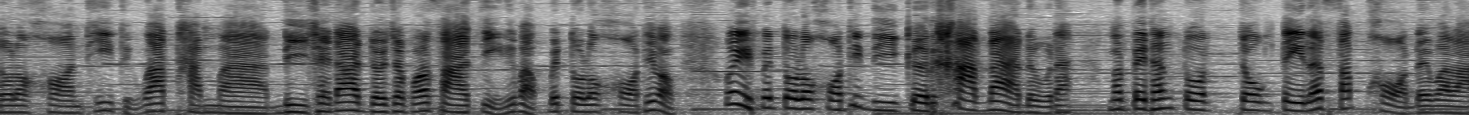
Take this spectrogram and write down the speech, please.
ตัวละครที่ถือว่าทำมาดีใช้ได้โดยเฉพาะซาจิที่แบบเป็นตัวละครที่แบบเฮ้ยเป็นตัวละครที่ดีเกินคาดหน้าดูนะ มันเป็นทั้งตัวโจมตีและซับพอร์ตในเวลา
